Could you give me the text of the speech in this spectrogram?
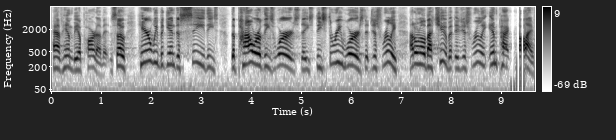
have him be a part of it. And so here we begin to see these the power of these words, these these three words that just really, I don't know about you, but they just really impact my life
